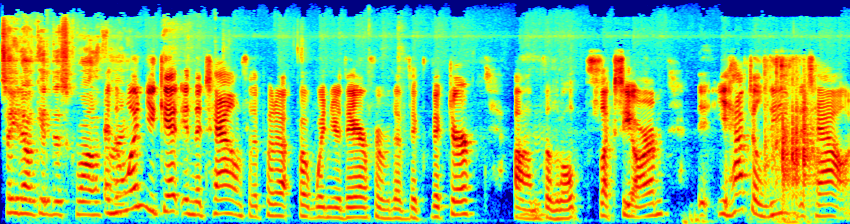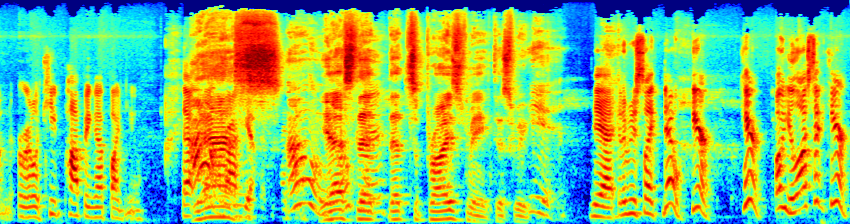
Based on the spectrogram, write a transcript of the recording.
so you don't get disqualified. And the one you get in the town for the put up, but when you're there for the Victor, um, Mm-hmm. the little flexi arm, it, you have to leave the town or it'll keep popping up on you. That Yes. Oh, yes, okay. that that surprised me this week. Yeah. Yeah, it'll be just like, no, here, here. Oh, you lost it? Here,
